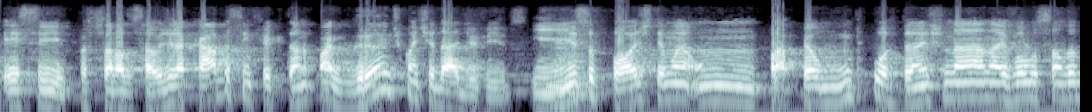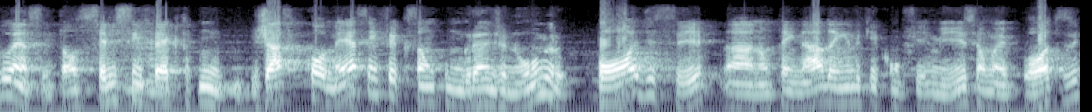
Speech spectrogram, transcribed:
esse profissional de saúde ele acaba se infectando com a grande quantidade de vírus. E uhum. isso pode ter uma, um papel muito importante na, na, evolução da doença. Então, se ele se uhum. infecta com. já começa a infecção com um grande número, pode ser, ah, não tem nada ainda que confirme isso, é uma hipótese,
